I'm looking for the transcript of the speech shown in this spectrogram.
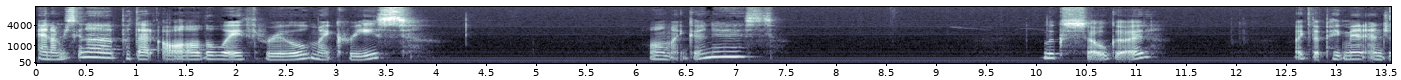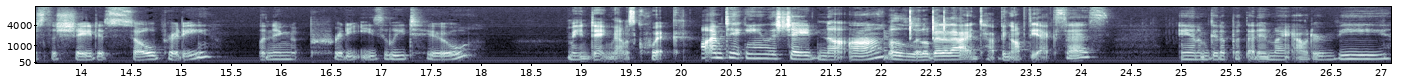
and I'm just to put that all the way through my crease. Oh my goodness. Looks so good. Like the pigment and just the shade is so pretty. Blending pretty easily too. I mean, dang, that was quick. I'm taking the shade Nuh-Uh, a little bit of that and tapping off the excess. And I'm gonna put that in my outer V.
